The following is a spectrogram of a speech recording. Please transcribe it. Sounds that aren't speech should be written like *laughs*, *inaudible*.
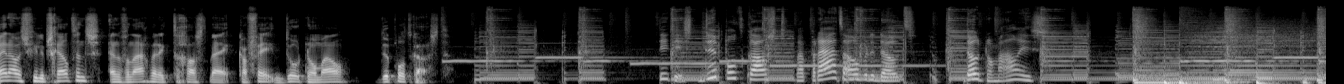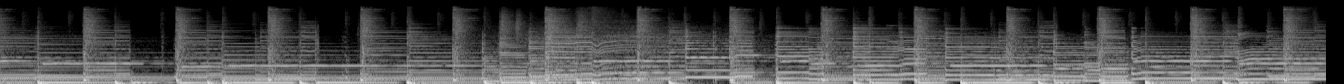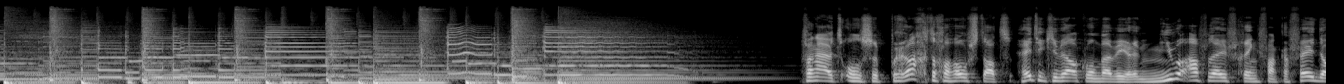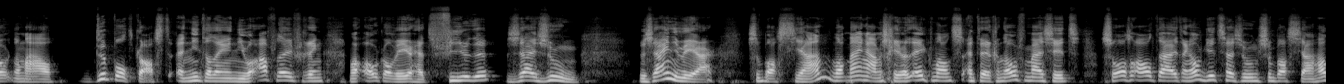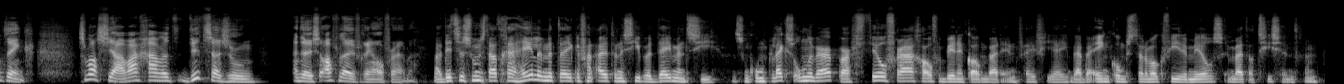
Mijn naam is Philip Scheltens en vandaag ben ik te gast bij Café Doodnormaal, de podcast. Dit is de podcast waar praten over de dood doodnormaal is. Vanuit onze prachtige hoofdstad heet ik je welkom bij weer een nieuwe aflevering van Café Doodnormaal, de podcast. En niet alleen een nieuwe aflevering, maar ook alweer het vierde seizoen. We zijn er weer, Sebastiaan, want mijn naam is Gerard Eekmans en tegenover mij zit, zoals altijd en ook dit seizoen, Sebastiaan Hattink. Sebastiaan, waar gaan we het dit seizoen en deze aflevering over hebben? Nou, dit seizoen staat geheel in het teken van euthanasie bij dementie. Dat is een complex onderwerp waar veel vragen over binnenkomen bij de NVVA, bij bijeenkomsten, maar ook via de mails en bij het adviescentrum.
